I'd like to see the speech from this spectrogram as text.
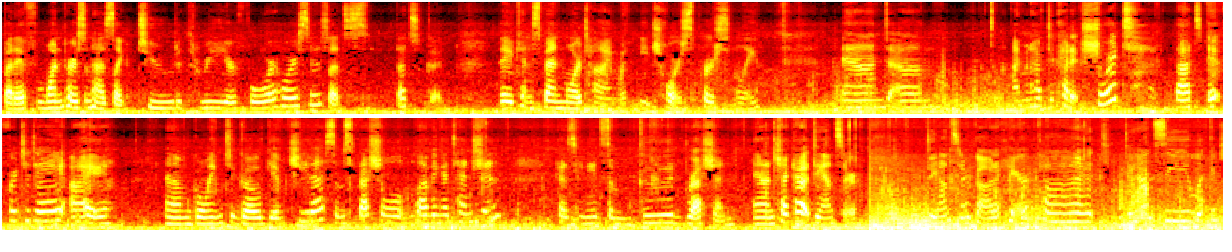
But if one person has like two to three or four horses, that's, that's good. They can spend more time with each horse personally. And um, I'm gonna have to cut it short. That's it for today. I am going to go give Cheetah some special loving attention because he needs some good brushing. And check out Dancer. Dancer got a haircut. Dancy, look at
